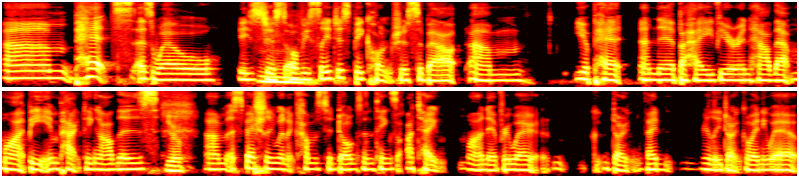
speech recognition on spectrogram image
Um, pets as well is just Mm. obviously just be conscious about um, your pet and their behavior and how that might be impacting others. Yep. um, especially when it comes to dogs and things. I take mine everywhere. Don't they really don't go anywhere?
